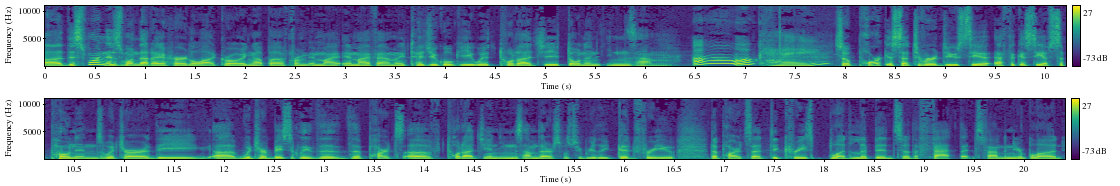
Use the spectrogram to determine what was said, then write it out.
Uh, this one is one that I heard a lot growing up uh, from in my in my family. 돼지고기 with 도라지 또는 인삼. Oh, okay. So pork is said to reduce the efficacy of saponins, which are the uh, which are basically the the parts of toraji and insam that are supposed to be really good for you. The parts that decrease blood lipids, so the fat that's found in your blood,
